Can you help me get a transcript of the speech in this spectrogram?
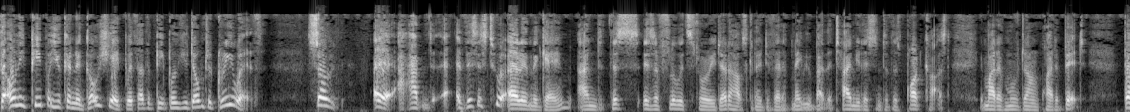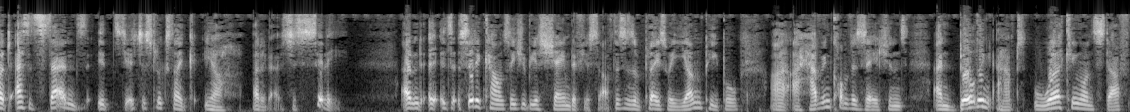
The only people you can negotiate with are the people you don't agree with. So. Uh, I, I, this is too early in the game, and this is a fluid story. Don't know how it's going to develop. Maybe by the time you listen to this podcast, it might have moved on quite a bit. But as it stands, it it just looks like yeah, I don't know. It's just silly. And it's a city council. You should be ashamed of yourself. This is a place where young people are, are having conversations and building apps, working on stuff,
